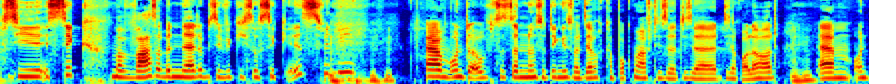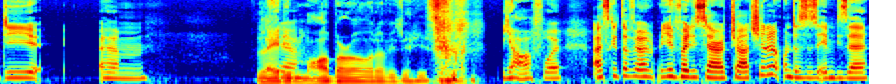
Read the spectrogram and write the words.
sie ist sick. Man weiß aber nicht, ob sie wirklich so sick ist, finde ich. ähm, und ob es dann nur so Ding ist, weil sie einfach keinen Bock mehr auf diese, diese, diese Rolle hat. Mhm. Ähm, und die, ähm, Lady ja. Marlborough oder wie sie hieß. ja, voll. Es gibt auf jeden Fall die Sarah Churchill und das ist eben diese,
